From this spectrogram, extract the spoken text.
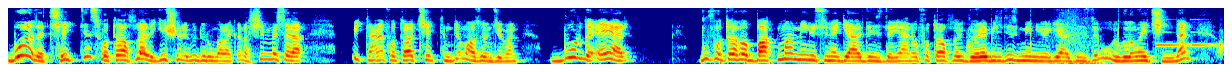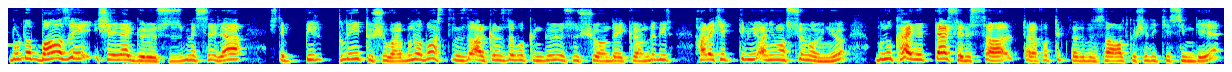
Bu arada çektiğiniz fotoğraflarla ilgili şöyle bir durum var arkadaşlar. Şimdi mesela bir tane fotoğraf çektim değil mi az önce ben. Burada eğer bu fotoğrafa bakma menüsüne geldiğinizde yani o fotoğrafları görebildiğiniz menüye geldiğinizde uygulama içinden burada bazı şeyler görüyorsunuz. Mesela işte bir play tuşu var. Buna bastığınızda arkanızda bakın görüyorsunuz şu anda ekranda bir hareketli bir animasyon oynuyor. Bunu kaydet derseniz sağ tarafa tıkladığınız sağ alt köşedeki simgeye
